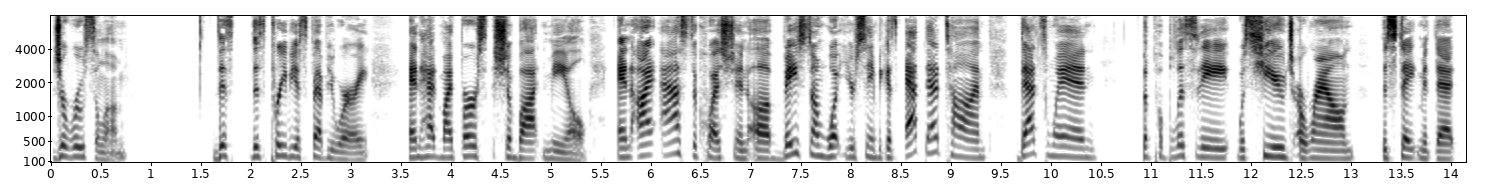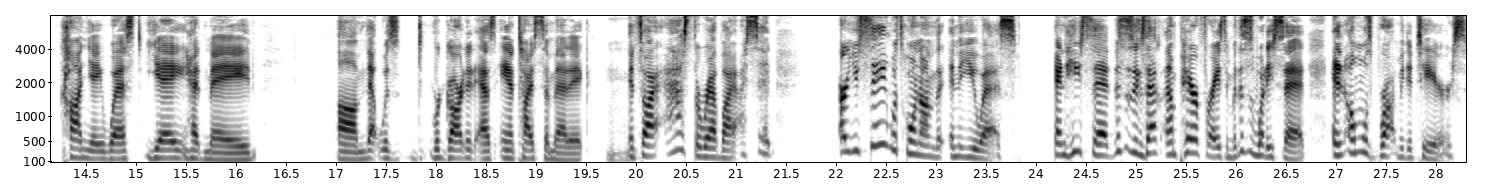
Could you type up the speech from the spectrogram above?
Jerusalem this this previous February and had my first Shabbat meal. And I asked the question of based on what you're seeing, because at that time, that's when the publicity was huge around the statement that Kanye West, Ye, had made um, that was regarded as anti Semitic. Mm-hmm. And so I asked the rabbi, I said, Are you seeing what's going on in the, in the U.S.? And he said, This is exactly, I'm paraphrasing, but this is what he said. And it almost brought me to tears.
